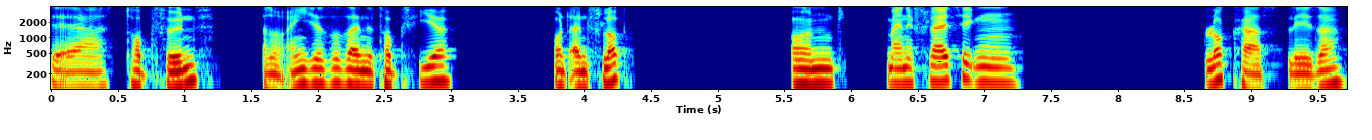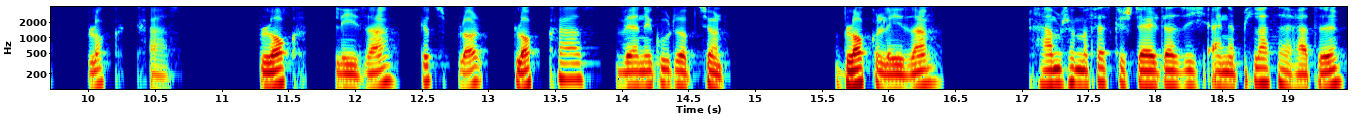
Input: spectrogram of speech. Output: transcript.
der Top 5. Also eigentlich ist es eine Top 4 und ein Flop. Und meine fleißigen Blogcast-Leser, Blogcast, Blogleser, gibt es Blog, Blogcast? Wäre eine gute Option. Blogleser haben schon mal festgestellt, dass ich eine Platte hatte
